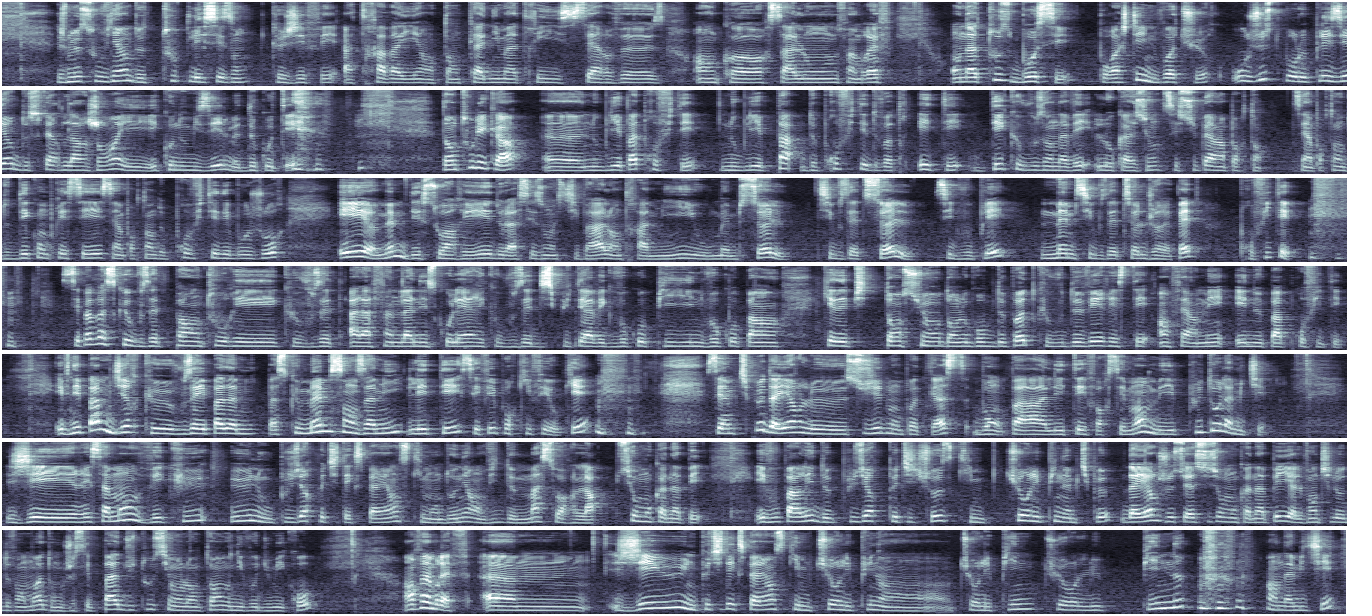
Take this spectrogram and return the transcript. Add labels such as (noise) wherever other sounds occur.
Je me souviens de toutes les saisons que j'ai fait à travailler en tant qu'animatrice, serveuse, encore, salon, enfin bref, on a tous bossé pour acheter une voiture ou juste pour le plaisir de se faire de l'argent et économiser, le mettre de côté. (laughs) Dans tous les cas, euh, n'oubliez pas de profiter. N'oubliez pas de profiter de votre été dès que vous en avez l'occasion. C'est super important. C'est important de décompresser, c'est important de profiter des beaux jours et euh, même des soirées de la saison estivale entre amis ou même seul. Si vous êtes seul, s'il vous plaît, même si vous êtes seul, je répète, profitez. (laughs) C'est pas parce que vous n'êtes pas entouré, que vous êtes à la fin de l'année scolaire et que vous êtes disputé avec vos copines, vos copains, qu'il y a des petites tensions dans le groupe de potes que vous devez rester enfermé et ne pas profiter. Et venez pas me dire que vous n'avez pas d'amis, parce que même sans amis, l'été, c'est fait pour kiffer, ok? (laughs) C'est un petit peu d'ailleurs le sujet de mon podcast. Bon, pas l'été forcément, mais plutôt l'amitié. J'ai récemment vécu une ou plusieurs petites expériences qui m'ont donné envie de m'asseoir là, sur mon canapé, et vous parler de plusieurs petites choses qui me turlupinent un petit peu. D'ailleurs, je suis assis sur mon canapé, il y a le ventilo devant moi, donc je ne sais pas du tout si on l'entend au niveau du micro. Enfin bref, euh, j'ai eu une petite expérience qui me turlupine en turlupine, turlupine (laughs) en amitié.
